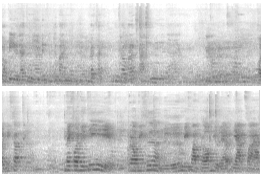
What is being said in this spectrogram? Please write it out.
ต่อปีอยู่แล้วที่มีเป็นปัจจุบันก็จะเข้ามารักษาที่นี่ได้ก่อนนี้ครับในกรณีที่เรามีเครื่องหรือมีความพร้อมอยู่แล้วอยากฝาก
